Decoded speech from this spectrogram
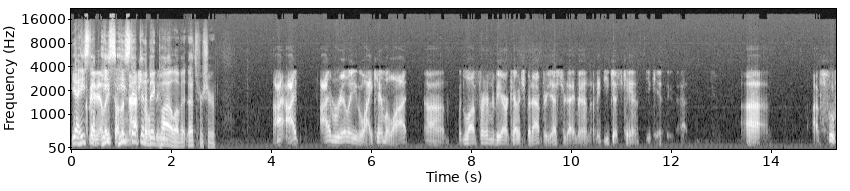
Yeah, he stepped. at he least he stepped in a big scene. pile of it. That's for sure. I I, I really like him a lot. Um, would love for him to be our coach, but after yesterday, man, I mean, you just can't you can't do that. Uh, I've, oof.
